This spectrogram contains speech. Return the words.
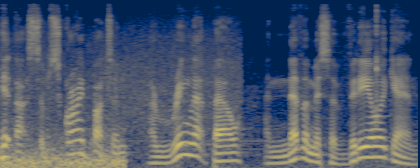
Hit that subscribe button and ring that bell and never miss a video again.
